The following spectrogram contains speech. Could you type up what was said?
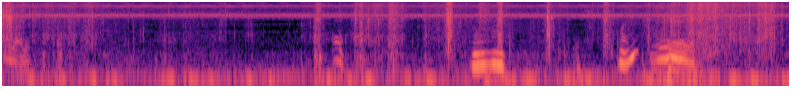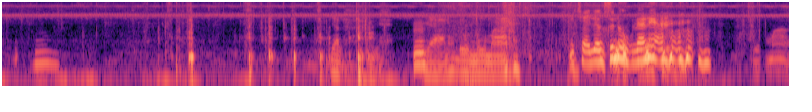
ตัวใหญ่เลย อืม ไหมนี่อืมอย่าอืมอย่านะโดนมือไมาไม่ใช่เรื่องสนุกนะเนี่ยเจ็บมาก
